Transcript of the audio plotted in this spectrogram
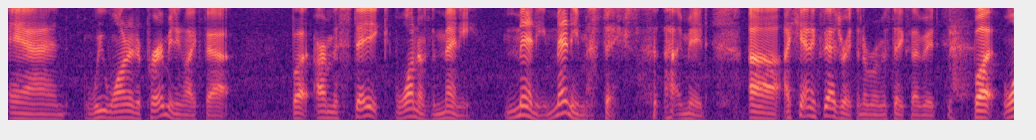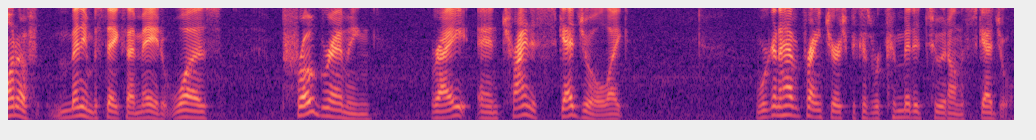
and we wanted a prayer meeting like that. But our mistake, one of the many, many, many mistakes I made, uh, I can't exaggerate the number of mistakes I made, but one of many mistakes I made was programming, right? And trying to schedule, like, we're going to have a praying church because we're committed to it on the schedule.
